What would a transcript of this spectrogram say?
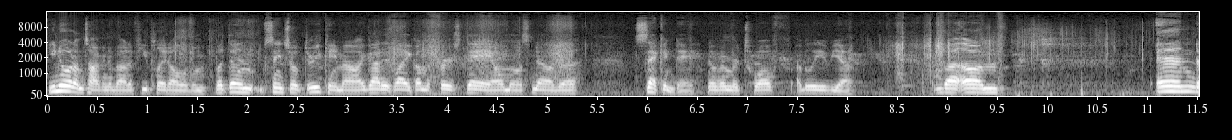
You know what I'm talking about if you played all of them. But then Saints Row 3 came out. I got it like on the first day almost. No, the second day, November 12th, I believe. Yeah. But um and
